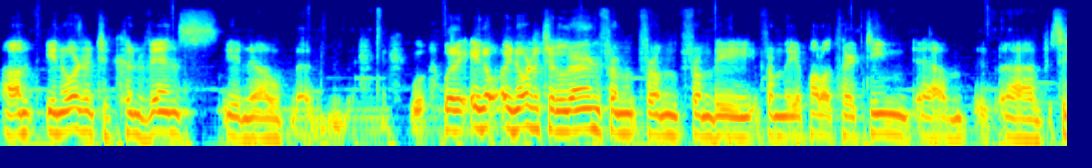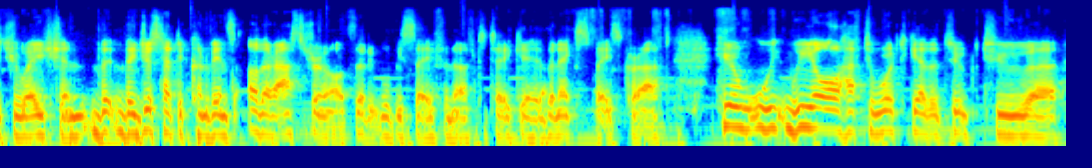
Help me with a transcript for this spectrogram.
um, in order to convince, you know, well, in, in order to learn from from from the from the Apollo 13 um, uh, situation, they just had to convince other astronauts that it will be safe enough to take uh, the next spacecraft. Here, we, we all have to work together to to uh,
